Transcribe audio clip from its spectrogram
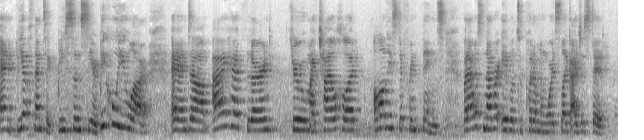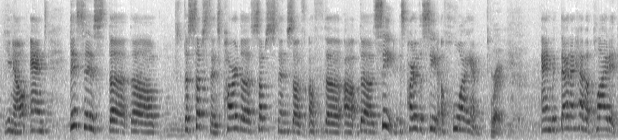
And be authentic be sincere be who you are. And um, i have learned through my childhood all these different things but i was never able to put them in words like i just did you know and this is the the the substance part of the substance of, of the uh, the seed is part of the seed of who i am Right. and with that, I have applied it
